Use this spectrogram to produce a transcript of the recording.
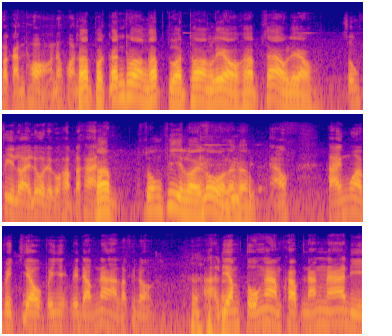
ประกันทองนะพอครับประกันทองครับตรวจทองแล้วครับเศร้าแล้วทรงฟรีลอยโลเลยป่ะครับราคาครับตรงพี่ลอยโลแหละครับ เอาตายงัวไปเกี่ยวไปไปดำหน้าแล้วพี่น้อง อ่าเลียมโตงามครับหนังหนาดี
